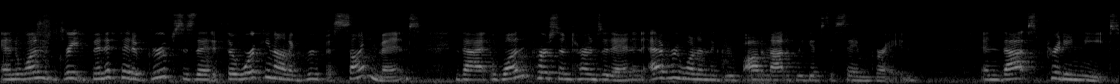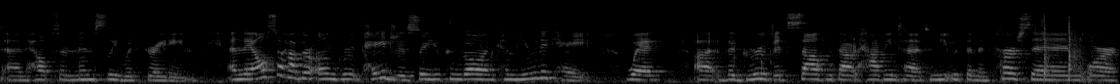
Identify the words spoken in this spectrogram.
And one great benefit of groups is that if they're working on a group assignment, that one person turns it in and everyone in the group automatically gets the same grade. And that's pretty neat and helps immensely with grading. And they also have their own group pages so you can go and communicate with uh, the group itself without having to, to meet with them in person or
